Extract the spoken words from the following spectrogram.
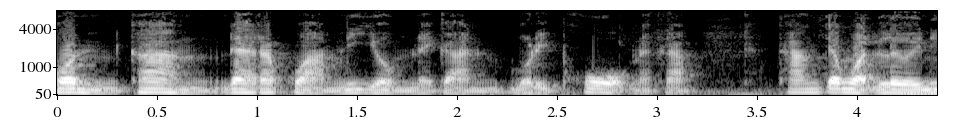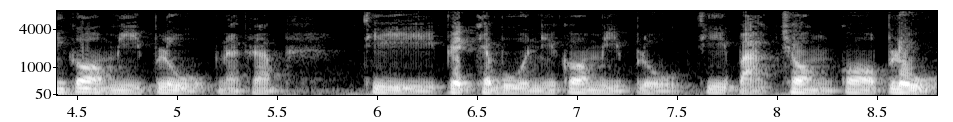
ค่อนข้างได้รับความนิยมในการบริโภคนะครับ ทางจังหวัดเลยนี่ก็มีปลูกนะครับ ที่เพชรบูรณ์นี่ก็มีปลูกที่ปากช่องก็ปลูก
